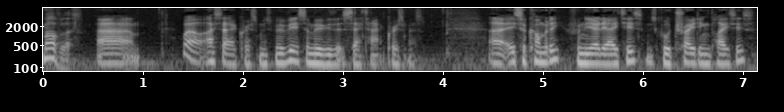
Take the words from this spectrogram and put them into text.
Marvellous. Um, well, I say a Christmas movie. It's a movie that's set at Christmas. Uh, it's a comedy from the early 80s. It's called Trading Places.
